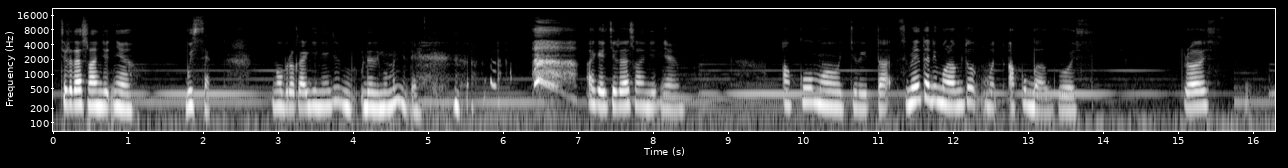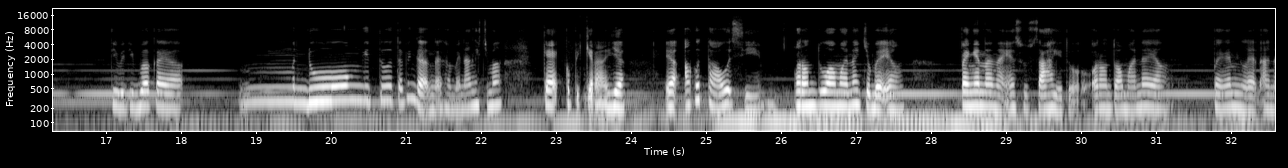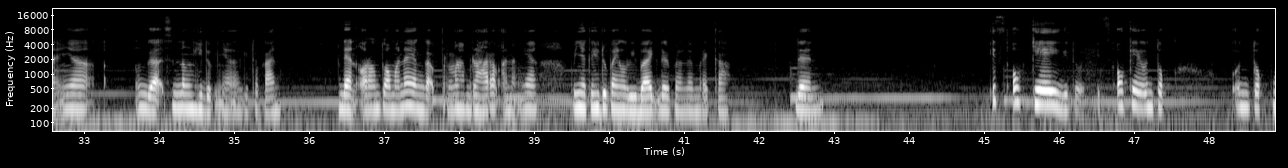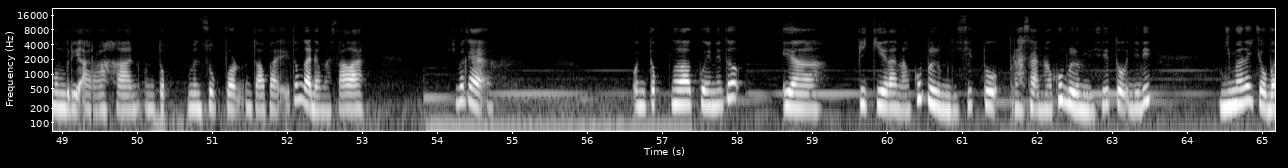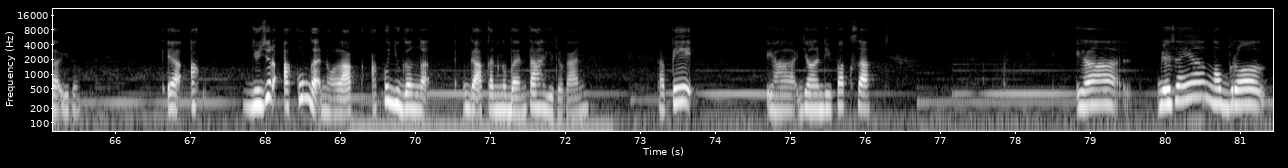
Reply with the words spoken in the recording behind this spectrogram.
cerita selanjutnya. Buset. Ngobrol kayak gini aja udah lima menit ya. Oke cerita selanjutnya aku mau cerita. Sebenarnya tadi malam tuh mood aku bagus. Terus tiba-tiba kayak mm, mendung gitu. Tapi nggak nggak sampai nangis. Cuma kayak kepikiran aja. Ya aku tahu sih orang tua mana coba yang pengen anaknya susah gitu. Orang tua mana yang pengen ngeliat anaknya nggak seneng hidupnya gitu kan dan orang tua mana yang nggak pernah berharap anaknya punya kehidupan yang lebih baik daripada mereka. Dan it's okay gitu. It's okay untuk untuk memberi arahan untuk mensupport untuk apa. Itu nggak ada masalah. Cuma kayak untuk ngelakuin itu ya pikiran aku belum di situ perasaan aku belum di situ. Jadi gimana coba gitu ya aku jujur aku nggak nolak aku juga nggak nggak akan ngebantah gitu kan. Tapi ya jangan dipaksa. Ya biasanya ngobrol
